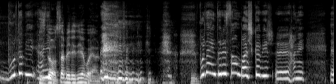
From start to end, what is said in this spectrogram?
burada bir... Hani... Bizde olsa belediye boyardı. burada enteresan başka bir e, hani e,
